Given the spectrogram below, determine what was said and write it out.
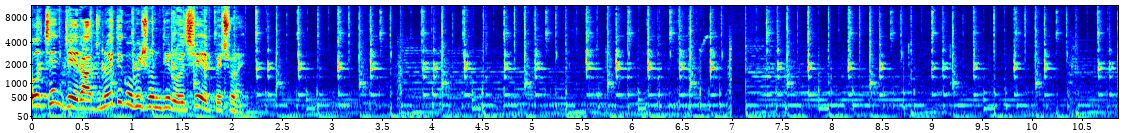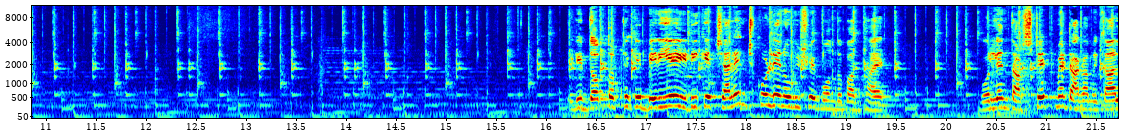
বলছেন যে রাজনৈতিক অভিসন্ধি রয়েছে এর পেছনে। ইডির দপ্তর থেকে বেরিয়ে ইডিকে চ্যালেঞ্জ করলেন অভিষেক বন্দ্যোপাধ্যায়। বললেন, তার স্টেটমেন্ট আগামীকাল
